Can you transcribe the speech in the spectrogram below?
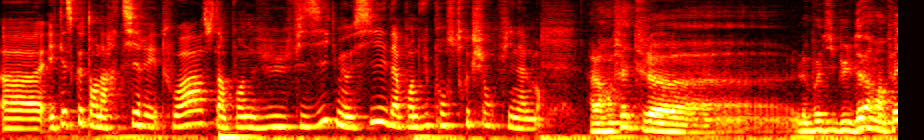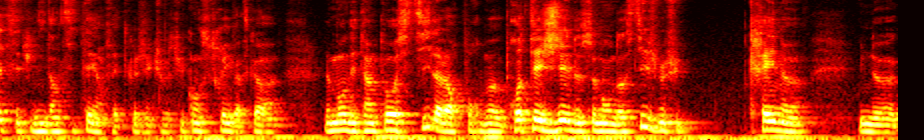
Et qu'est-ce que tu en as retiré, toi, d'un point de vue physique, mais aussi d'un point de vue construction finalement? Alors en fait, le, bodybuilder, en fait, c'est une identité en fait, que, je me suis construit parce que le monde est un peu hostile. Alors pour me protéger de ce monde hostile, je me suis créer une, une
